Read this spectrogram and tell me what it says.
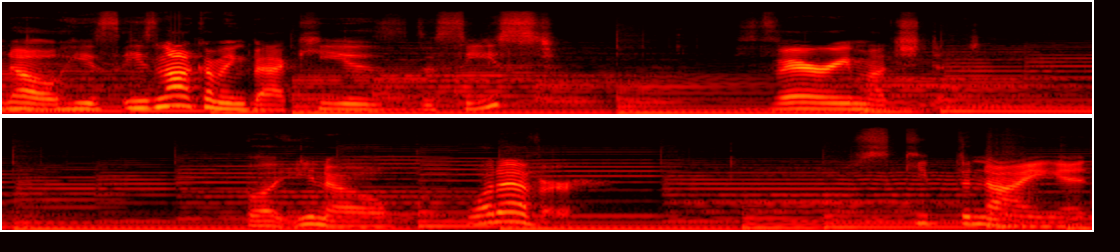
No, he's he's not coming back. He is deceased. Very much dead. But you know, whatever. Just keep denying it.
